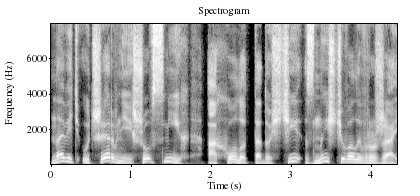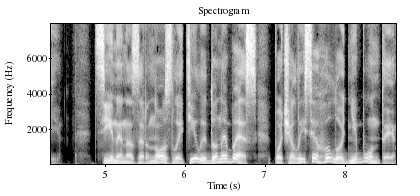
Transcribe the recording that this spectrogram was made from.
навіть у червні йшов сніг, а холод та дощі знищували врожай. Ціни на зерно злетіли до небес, почалися голодні бунти.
